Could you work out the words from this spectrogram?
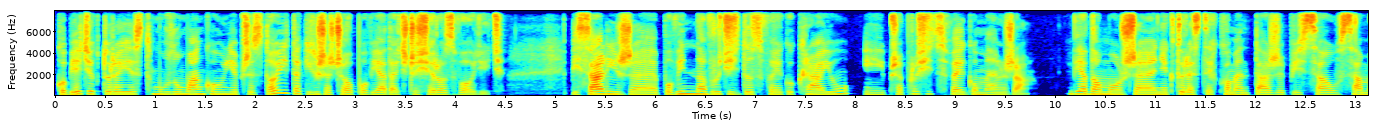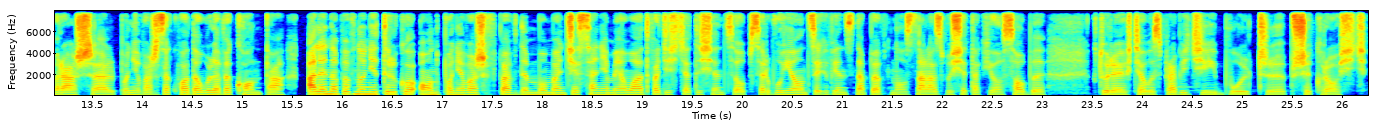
Kobiecie, która jest muzułmanką, nie przystoi takich rzeczy opowiadać czy się rozwodzić. Pisali, że powinna wrócić do swojego kraju i przeprosić swojego męża. Wiadomo, że niektóre z tych komentarzy pisał sam Rachel, ponieważ zakładał lewe konta, ale na pewno nie tylko on, ponieważ w pewnym momencie Sania miała 20 tysięcy obserwujących, więc na pewno znalazły się takie osoby, które chciały sprawić jej ból czy przykrość,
